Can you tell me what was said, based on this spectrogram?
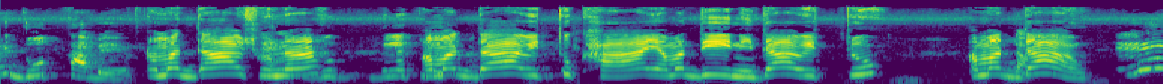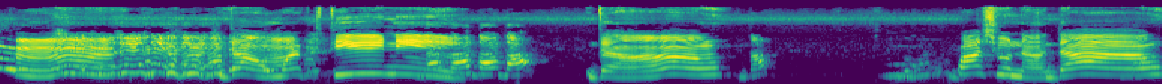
এই দেখ না এখন দুধ খাবে। আমার দাও শোনা আমার। দাও একটু খাই আমার দিইনি। দাও একটু। আমার দাও। দাও। আমার দিইনি। দাও দাও দাও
